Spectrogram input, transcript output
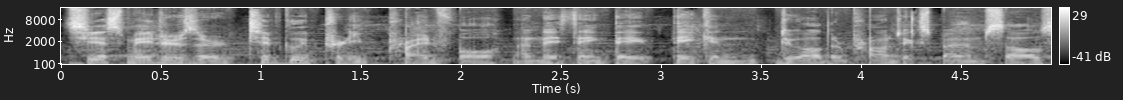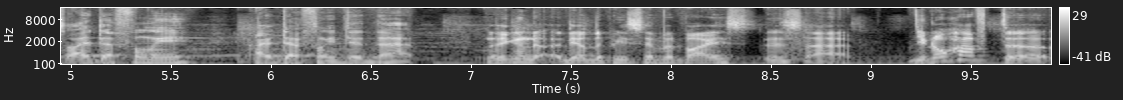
CS majors are typically pretty prideful and they think they, they can do all their projects by themselves. I definitely I definitely did that. I think the other piece of advice is that you don't have to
